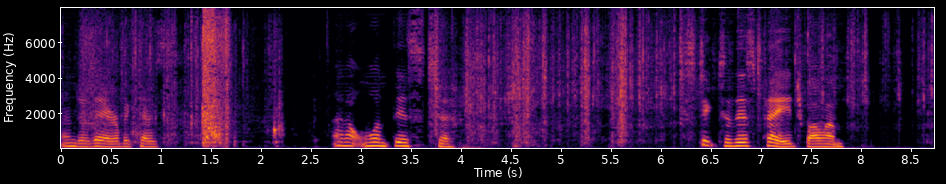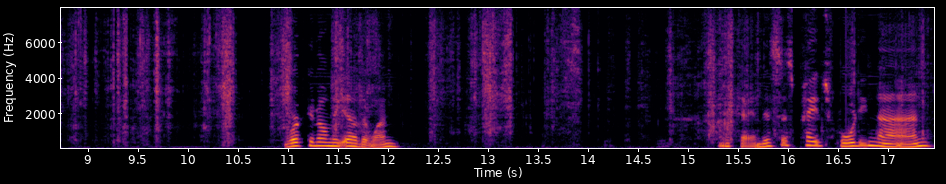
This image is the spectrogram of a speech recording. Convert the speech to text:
under there because I don't want this to stick to this page while I'm working on the other one. Okay, and this is page 49.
